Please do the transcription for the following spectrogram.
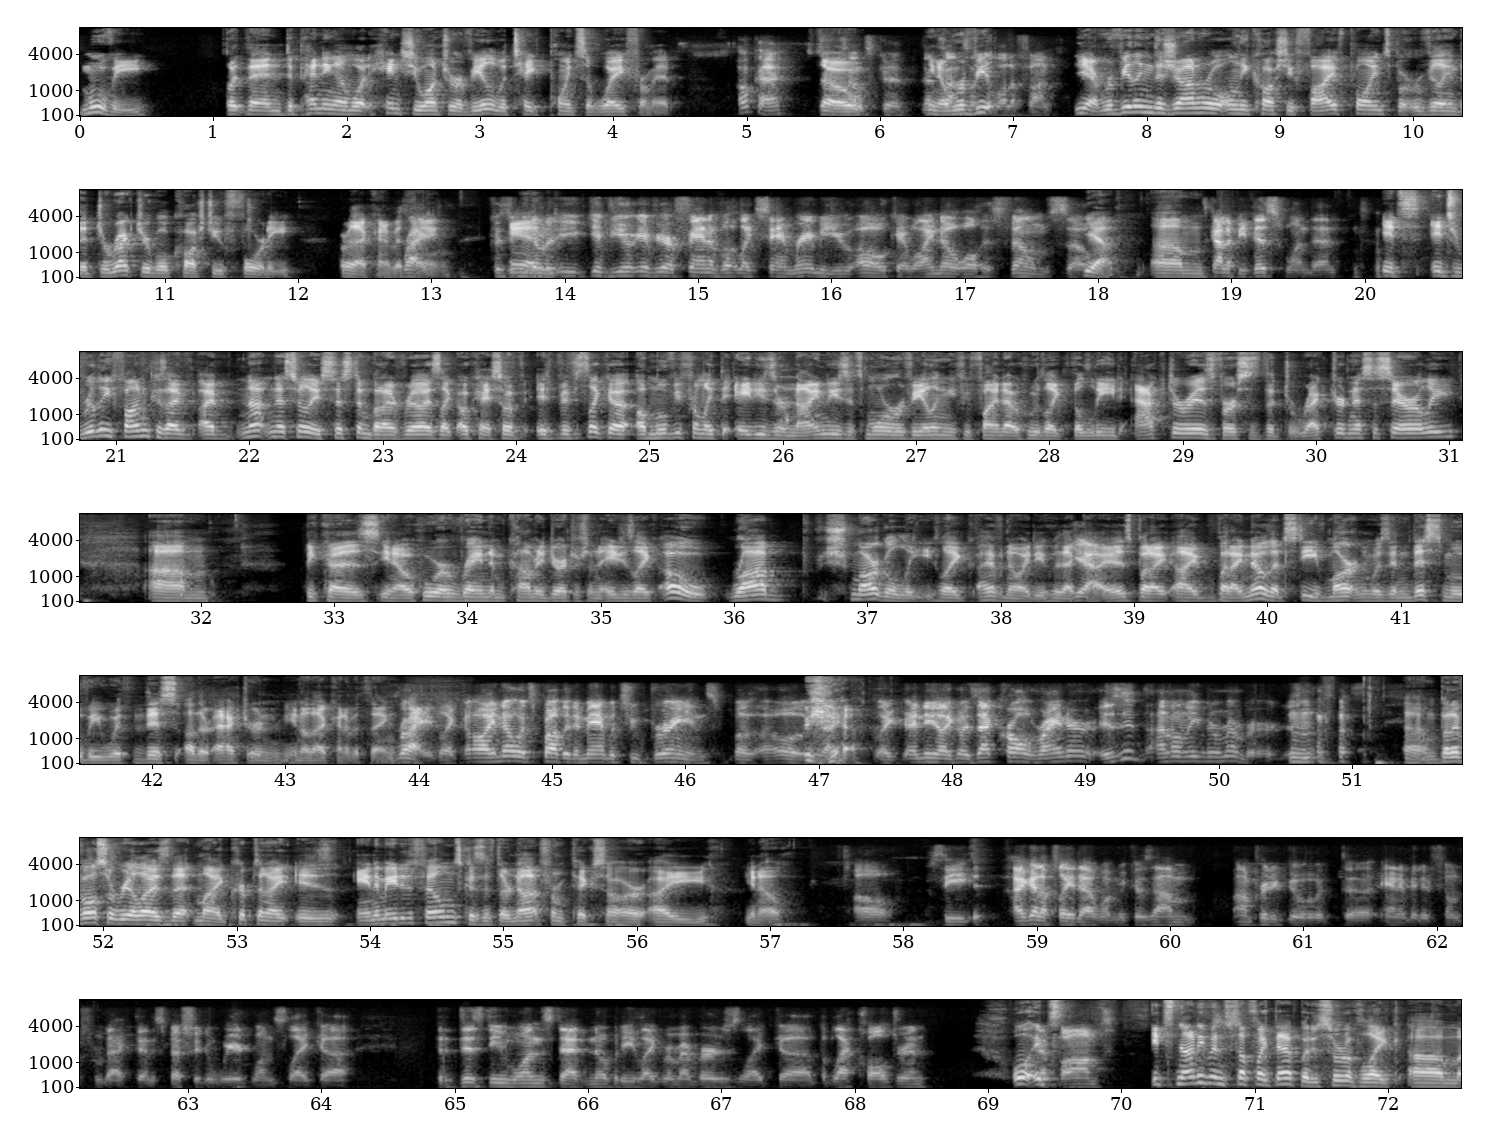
movie, but then depending on what hints you want to reveal, it would take points away from it. Okay. So sounds good. That you know, reveal- like a lot of fun. yeah, revealing the genre will only cost you five points, but revealing the director will cost you forty or that kind of a Right. thing. Because if, you know, And- you- if you're a fan of like Sam Raimi, you oh okay, well I know all his films, so Yeah, um, it's got to be this one then. it's it's really fun because I've I've not necessarily a system, but I've realized like okay, so if, if it's like a, a movie from like the eighties or nineties, it's more revealing if you find out who like the lead actor is versus the director necessarily. Um, because you know who are random comedy directors from the eighties, like oh Rob Schmargely, like I have no idea who that Yeah. guy is, but I, I but I know that Steve Martin was in this movie with this other actor, and you know that kind of a thing. Right. Like oh I know it's probably the man with two brains, but oh is that, Yeah. like and you're like oh, is that Carl Reiner? Is it? I don't even remember. Mhm. Um, but I've also realized that my kryptonite is animated films because if they're not from Pixar, I you know oh, see, I gotta play that one because I'm I'm pretty good with the animated films from back then, especially the weird ones like uh the Disney ones that nobody like remembers, like uh the Black Cauldron well it's bombed. it's not even stuff like that, but it's sort of like um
